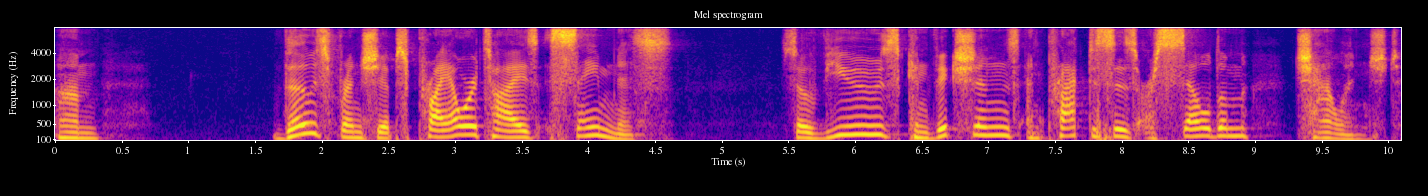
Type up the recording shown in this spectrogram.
Um, those friendships prioritize sameness. So views, convictions, and practices are seldom challenged.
